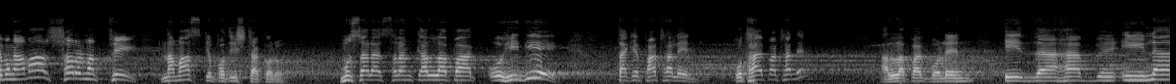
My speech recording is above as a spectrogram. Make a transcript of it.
এবং আমার শরণার্থে নামাজকে প্রতিষ্ঠা করো। মুসা আলাহিসাল্লামকে আল্লাহ পাক ওহি দিয়ে তাকে পাঠালেন। কোথায় পাঠালেন? আল্লাহ পাক বলেন, ইযহাব ইলা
